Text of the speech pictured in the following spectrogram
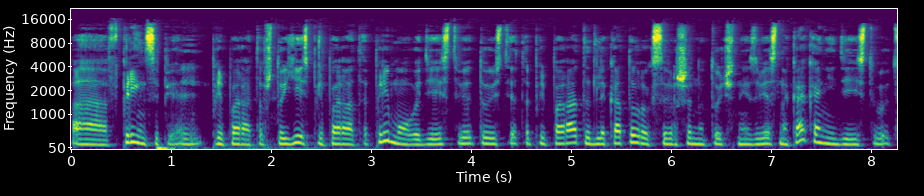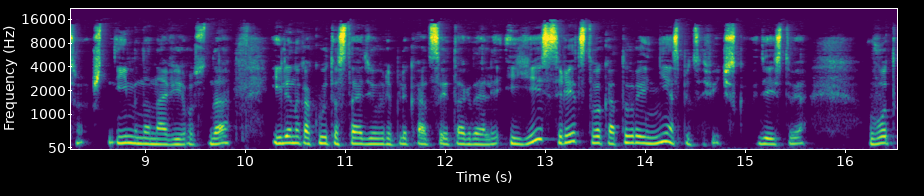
а, в принципе, препаратов, что есть препараты прямого действия, то есть это препараты, для которых совершенно точно известно, как они действуют, именно на вирус, да, или на какую-то стадию репликации и так далее. И есть средства, которые не специфического действия. Вот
